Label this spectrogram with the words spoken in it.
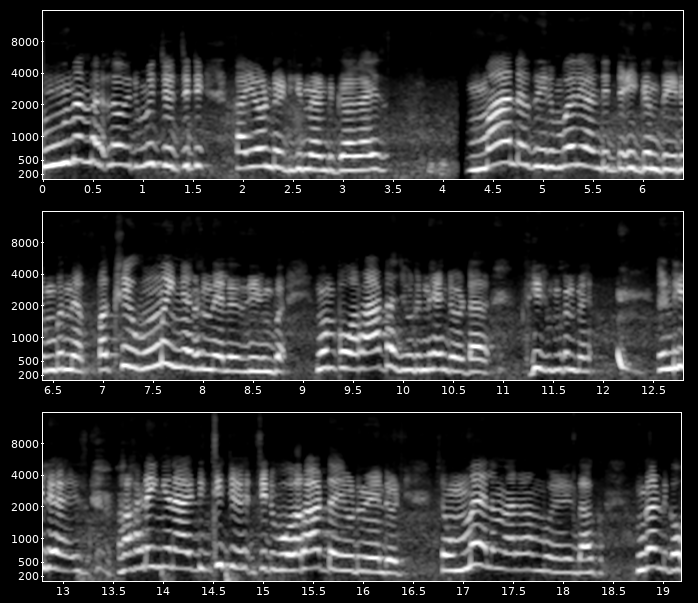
മൂന്നെണ്ണം എല്ലാം ഒരുമിച്ച് വെച്ചിട്ട് കൈ കൊണ്ട് അടിക്കുന്നുണ്ട് ഗൈസ് ഉമ്മാന്റെ തിരുമ്പൽ കണ്ടിട്ടേക്കും തിരുമ്പുന്ന. പക്ഷെ ഉമ്മ ഇങ്ങനെ ഒന്നല്ല തിരുമ്പ. ഇവൻ പൊറാട്ട ചുടുന്നതിന്റെ തൊട്ടാ തിരുമ്പുന്നത് കണ്ടില്ല? ആടെ ഇങ്ങനെ അടിച്ചിട്ട് വെച്ചിട്ട് പൊറാട്ട ചുടുന്നതിന്റെ തൊട്ട്. പക്ഷെ ഉമ്മയെല്ലാം നല്ല ഇതാക്കും. കണ്ടിക്കോ?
